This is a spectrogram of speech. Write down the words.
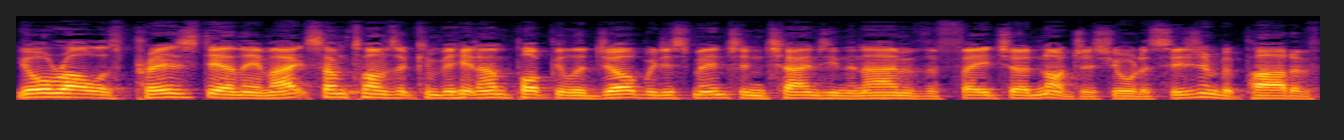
your role as pres down there, mate? Sometimes it can be an unpopular job. We just mentioned changing the name of the feature, not just your decision, but part of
